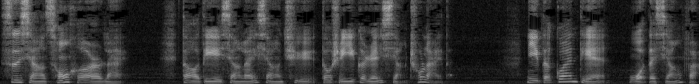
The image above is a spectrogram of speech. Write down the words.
思想从何而来？到底想来想去都是一个人想出来的。你的观点，我的想法；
